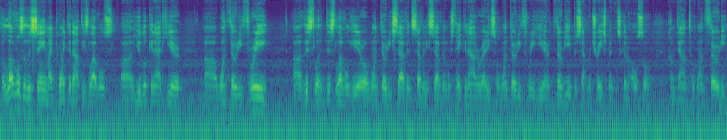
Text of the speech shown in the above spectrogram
the levels are the same. I pointed out these levels. Uh, you're looking at here, uh, 133, uh, this le this level here, 137, 77 was taken out already, so 133 here, 38% retracement is going to also come down to 130.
